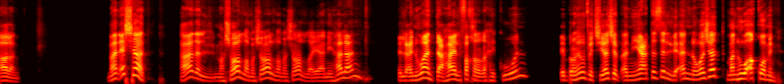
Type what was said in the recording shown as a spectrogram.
هالاند. man إيش هذا؟ هذا ما شاء الله ما شاء الله ما شاء الله. يعني هالاند العنوان تاع هاي الفقرة راح يكون إبراهيموفيتش يجب أن يعتزل لأنه وجد من هو أقوى منه.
